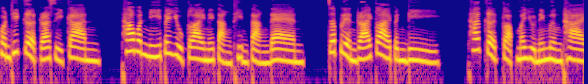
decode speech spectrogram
คนที่เกิดราศีกัน ถ้าวันนี้ไปอยู่ไกลในต่างถิ่นต่างแดน จะเปลี่ยนร้ายกลายเป็นดี ถ้าเกิดกลับมาอยู่ในเมืองไทย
